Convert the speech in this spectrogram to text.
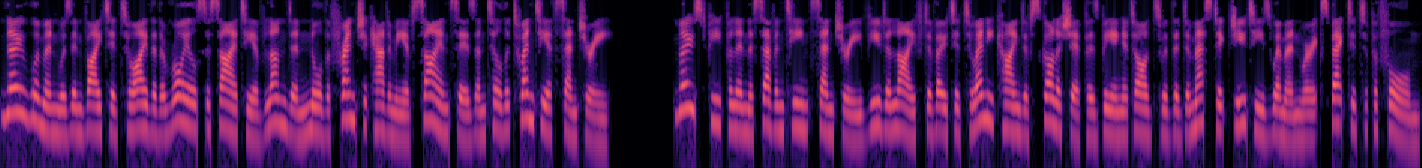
No woman was invited to either the Royal Society of London nor the French Academy of Sciences until the 20th century. Most people in the 17th century viewed a life devoted to any kind of scholarship as being at odds with the domestic duties women were expected to perform.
